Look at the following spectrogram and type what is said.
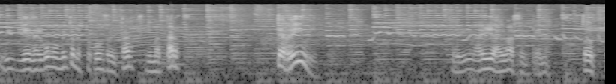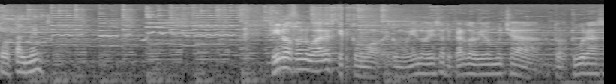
y, en algún momento les tocó enfrentarte y matarte. Terrible. ahí almas en pena, totalmente. Sí, no, son lugares que como, como bien lo dice Ricardo, ha habido muchas torturas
